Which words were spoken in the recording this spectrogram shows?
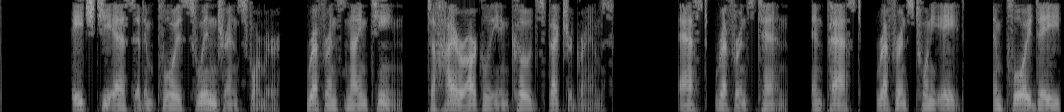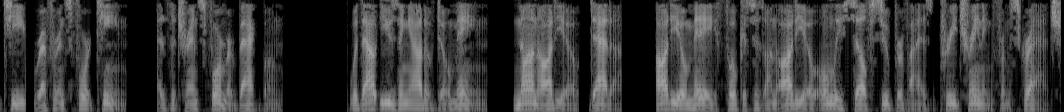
HTS employs SWIN transformer, reference 19, to hierarchically encode spectrograms. AST, reference 10, and PAST, reference 28, employ DAT, reference 14, as the transformer backbone. Without using out of domain, non audio data, Audio May focuses on audio only self supervised pre training from scratch.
